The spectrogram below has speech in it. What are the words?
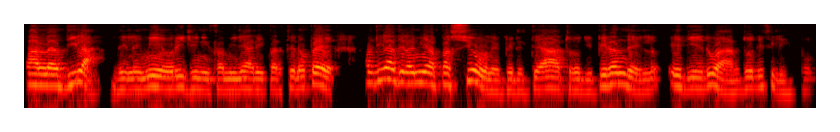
al di là delle mie origini familiari partenopee, al di là della mia passione per il teatro di Pirandello e di Edoardo De Filippo.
